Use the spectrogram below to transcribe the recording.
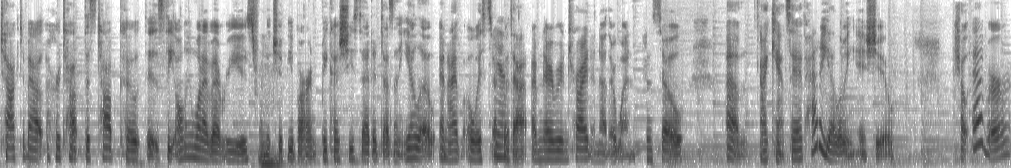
talked about her top this top coat that is the only one I've ever used from the Mm. Chippy Barn because she said it doesn't yellow, and I've always stuck Yeah. with that. I've never even tried another one, and so um, I can't say I've had a yellowing issue. However,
